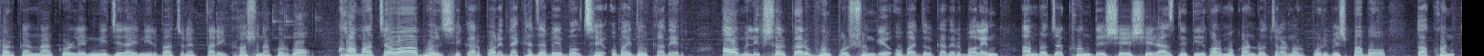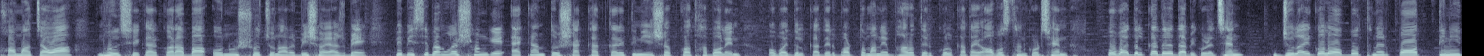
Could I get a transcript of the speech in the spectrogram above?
সরকার না করলে নিজেরাই নির্বাচনের তারিখ ঘোষণা করব। ক্ষমা চাওয়া ভুল স্বীকার পরে দেখা যাবে, বলছে ওবায়দুল কাদের। আওয়ামী লীগ সরকার ভুল প্রসঙ্গে ওবায়দুল কাদের বলেন, আমরা যখন দেশে এসে রাজনীতির কর্মকাণ্ড চালানোর পরিবেশ পাব, তখন ক্ষমা চাওয়া, ভুল স্বীকার করা বা অনুশোচনার বিষয় আসবে। বিবিসি বাংলার সঙ্গে একান্ত সাক্ষাৎকারে তিনি এসব কথা বলেন। ওবায়দুল কাদের বর্তমানে ভারতের কলকাতায় অবস্থান করছেন। ওবায়দুল কাদের দাবি করেছেন জুলাই গণ অভ্যর্থনের পর তিনি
